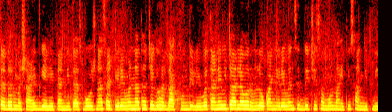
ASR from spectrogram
त्या धर्मशाळेत गेले. त्यांनी त्यास भोजनासाठी रेवणनाथाचे घर दाखवून दिले व त्याने विचारल्यावरून लोकांनी रेवणसिद्धीची समूळ माहिती सांगितली.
